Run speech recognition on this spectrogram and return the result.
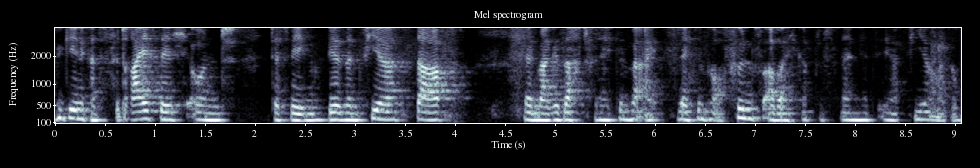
Hygienekonzept für 30 und deswegen, wir sind vier Staff. Haben mal gesagt, vielleicht sind wir ein, vielleicht sind wir auch fünf, aber ich glaube, das werden jetzt eher vier oder so.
